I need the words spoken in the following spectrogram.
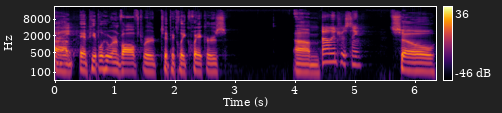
Um, Right. and people who were involved were typically Quakers. oh, interesting. So,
